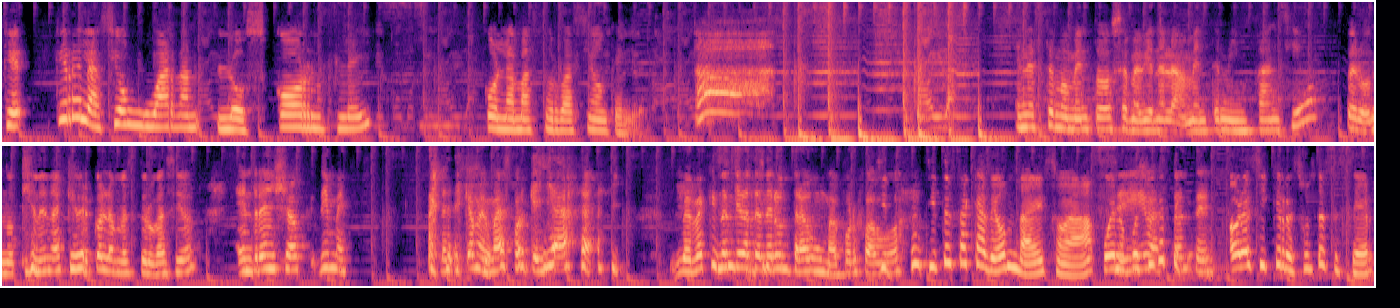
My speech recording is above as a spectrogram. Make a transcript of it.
que qué relación guardan los cornflakes con la masturbación, querida? En este momento se me viene a la mente mi infancia, pero no tiene nada que ver con la masturbación. Entré en shock. Dime, platícame más porque ya. ¿Verdad que no quiero tener un trauma, por favor. Sí, te saca de onda eso, ¿ah? Bueno, pues fíjate, ahora sí que resulta ser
